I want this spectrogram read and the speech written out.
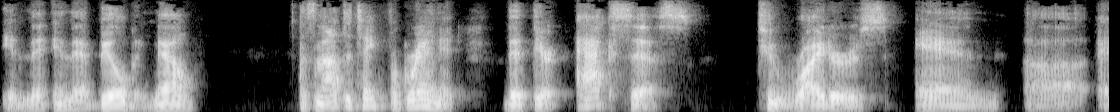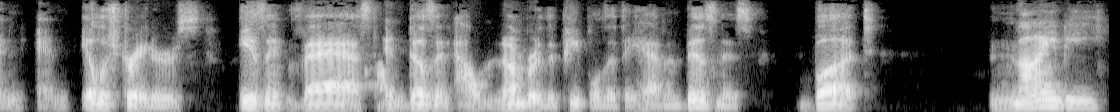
in the in that building. Now, it's not to take for granted that their access to writers and uh, and and illustrators isn't vast and doesn't outnumber the people that they have in business, but 90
